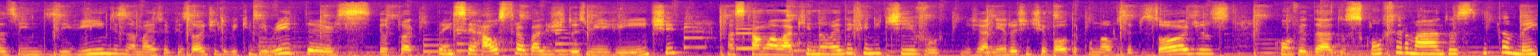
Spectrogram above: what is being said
Bem-vindas, vindos e vindes a mais um episódio do Weekend Readers. Eu tô aqui para encerrar os trabalhos de 2020, mas calma lá que não é definitivo. Em janeiro a gente volta com novos episódios, convidados confirmados e também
